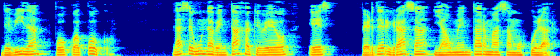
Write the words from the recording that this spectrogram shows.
de vida poco a poco. La segunda ventaja que veo es perder grasa y aumentar masa muscular.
